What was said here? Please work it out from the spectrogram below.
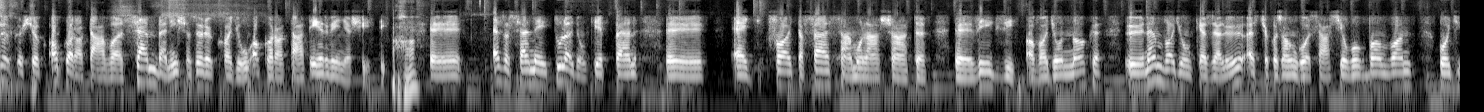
örökösök akaratával szemben is az örökhagyó akaratát érvényesíti. Aha. Ez a személy tulajdonképpen egyfajta felszámolását végzi a vagyonnak. Ő nem vagyonkezelő, ez csak az angol száz jogokban van, hogy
